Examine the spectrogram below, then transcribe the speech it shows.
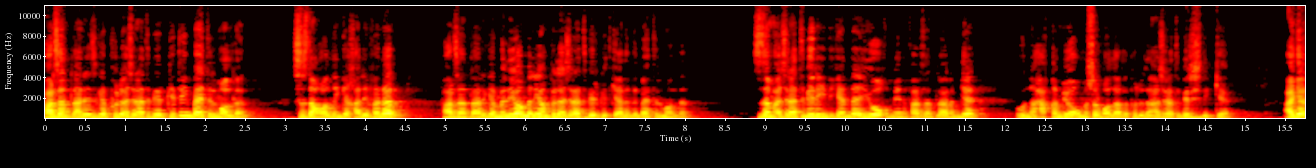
farzandlaringizga pul ajratib berib keting baytil moldan. Sizdan oldingi xalifalar farzandlariga million million pul ajratib berib ketgan edi baytil moldan. Siz ham ajratib bering deganda yo'q men farzandlarimga uni haqqim yo'q musulmonlarni pulidan ajratib berishlikka agar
